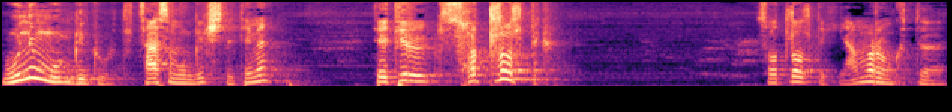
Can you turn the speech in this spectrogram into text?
үнэн мөнгөийг өгдөг. Цаасан мөнгөийг шүү дээ, тийм ээ? Тэгээ тэр судлуулдаг. Судлуулдаг. Ямар өнгөтэй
